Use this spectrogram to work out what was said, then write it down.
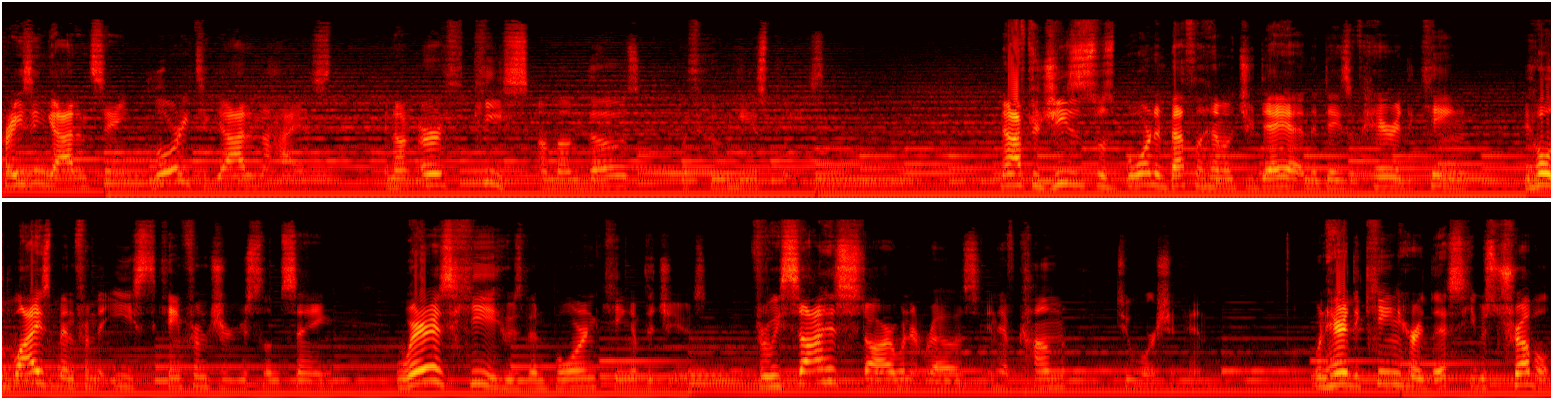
praising God and saying, Glory to God in the highest, and on earth peace among those with whom he is pleased. Now, after Jesus was born in Bethlehem of Judea in the days of Herod the king, behold, wise men from the east came from Jerusalem, saying, Where is he who's been born king of the Jews? For we saw his star when it rose, and have come to worship him. When Herod the king heard this, he was troubled,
